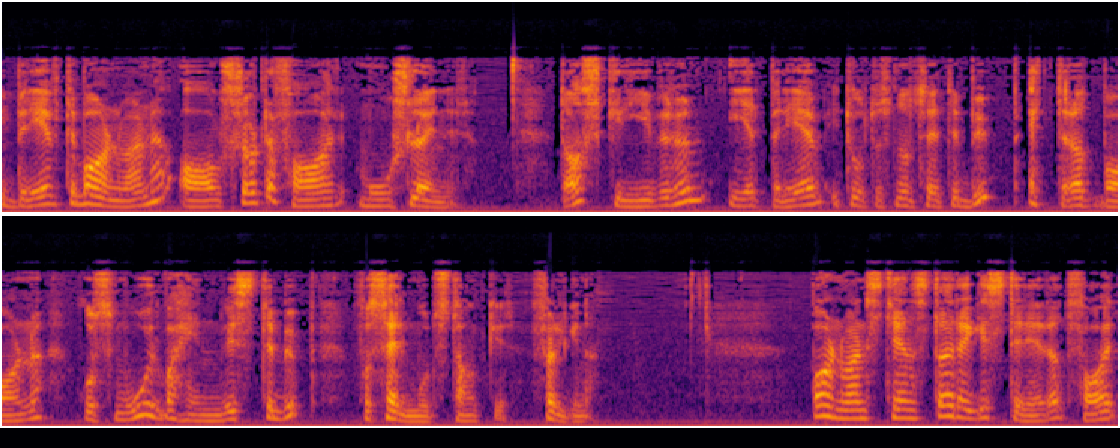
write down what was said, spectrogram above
I brev til barnevernet avslørte far mors løgner. Da skriver hun i et brev i 2003 til BUP, etter at barnet hos mor var henvist til BUP for selvmordstanker, følgende. Barnevernstjenesta registrerer at far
